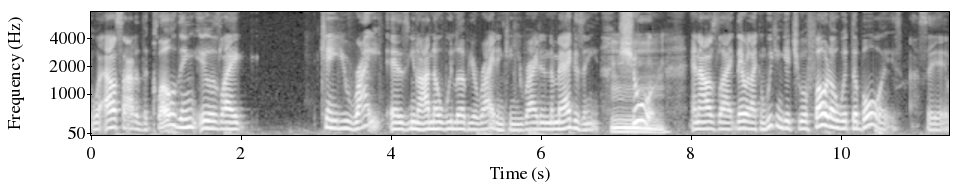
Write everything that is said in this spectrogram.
Well, outside of the clothing, it was like, "Can you write?" As you know, I know we love your writing. Can you write in the magazine? Sure. Mm. And I was like, they were like, "And we can get you a photo with the boys." I said,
